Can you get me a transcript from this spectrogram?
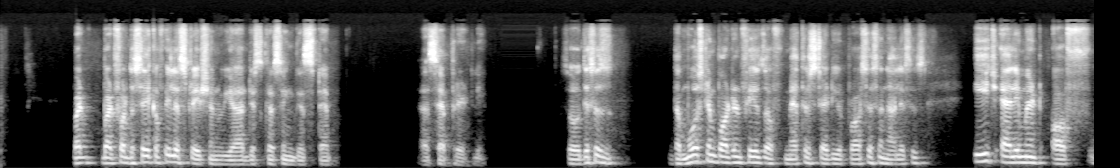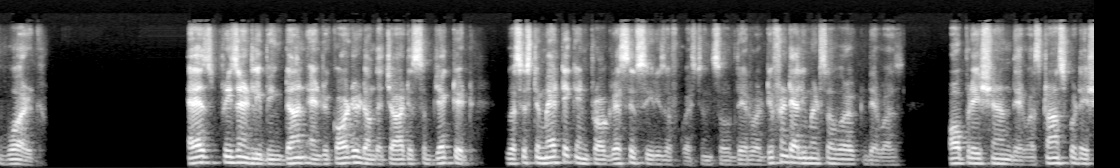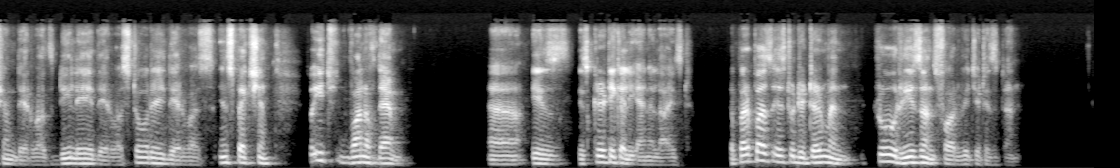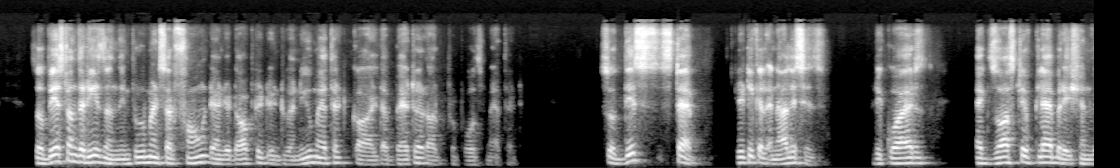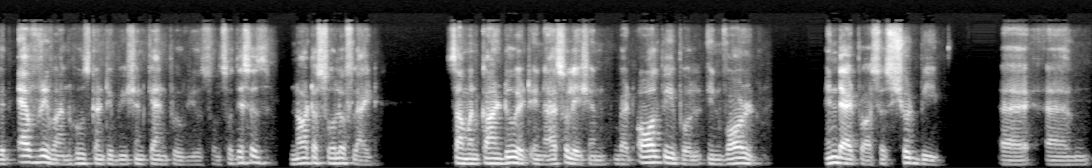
But, but for the sake of illustration, we are discussing this step uh, separately. So this is the most important phase of method study or process analysis. Each element of work as presently being done and recorded on the chart is subjected to a systematic and progressive series of questions. So there were different elements of work. There was operation, there was transportation, there was delay, there was storage, there was inspection. So each one of them uh, is, is critically analyzed. The purpose is to determine true reasons for which it is done. So based on the reason, improvements are found and adopted into a new method called a better or proposed method. So this step, critical analysis, requires exhaustive collaboration with everyone whose contribution can prove useful. So this is not a solo flight. Someone can't do it in isolation, but all people involved in that process should be uh, um,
